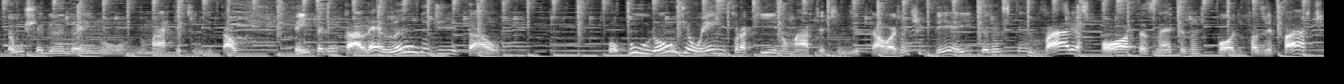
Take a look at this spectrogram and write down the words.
estão chegando aí no, no marketing digital, vem perguntar, Lelan do digital, por onde eu entro aqui no marketing digital? A gente vê aí que a gente tem várias portas, né, que a gente pode fazer parte,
